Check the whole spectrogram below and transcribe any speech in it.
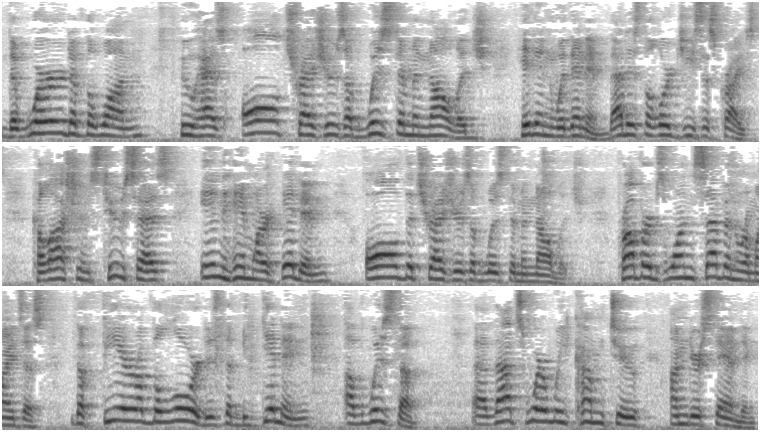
the word of the one who has all treasures of wisdom and knowledge hidden within him. That is the Lord Jesus Christ. Colossians 2 says, In him are hidden all the treasures of wisdom and knowledge. Proverbs 1 7 reminds us, The fear of the Lord is the beginning of wisdom. Uh, that's where we come to understanding.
